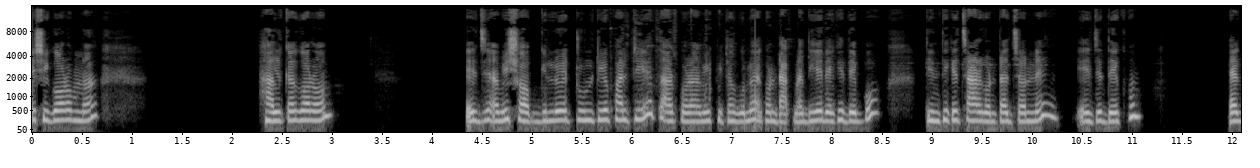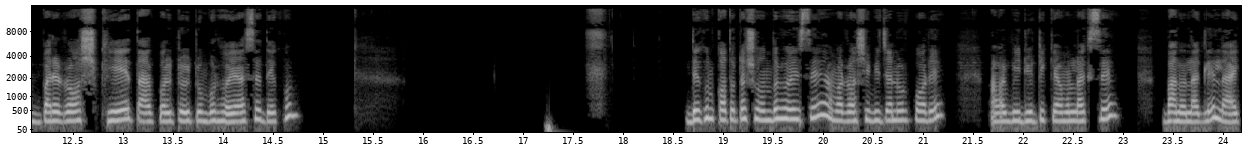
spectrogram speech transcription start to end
বেশি গরম না, হালকা গরম। এই যে আমি সবগুলো একটু উল্টিয়ে পাল্টিয়ে তারপরে আমি পিঠাগুলো এখন ডাকনা দিয়ে রেখে দেব তিন থেকে চার ঘণ্টার জন্য। এই যে দেখুন, একবারে রস খেয়ে তারপরে টইটুম্বর হয়ে আছে দেখুন। দেখুন কতটা সুন্দর হয়েছে আমার রসে ভিজানোর পরে। আমার ভিডিওটি কেমন লাগছে? ভালো লাগলে লাইক,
